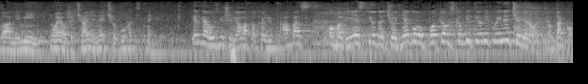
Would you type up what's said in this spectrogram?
zalimin moje obećanje neće obuhatiti nevjernike. Jer ga je uzvišen Allah pa kaže Abbas obavijestio da će od njegovog potomska biti oni koji neće vjerovati. Jel tako?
